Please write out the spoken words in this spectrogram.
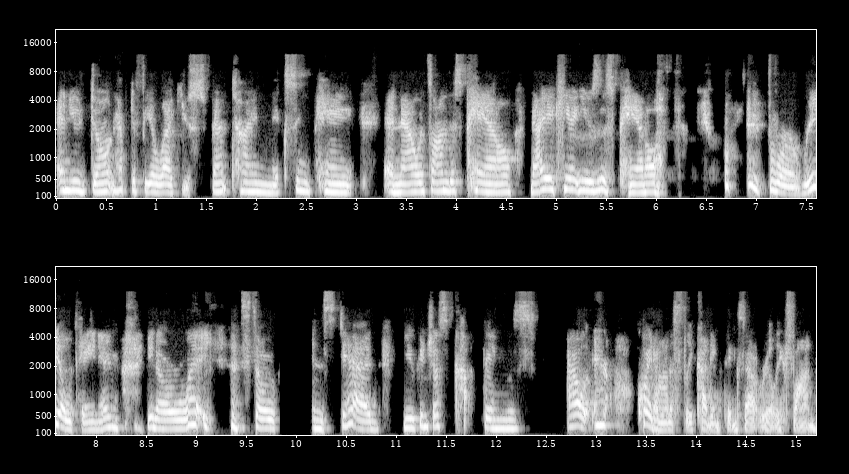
And you don't have to feel like you spent time mixing paint and now it's on this panel. Now you can't use this panel for a real painting, you know, or what. So instead, you can just cut things out. And quite honestly, cutting things out really fun.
